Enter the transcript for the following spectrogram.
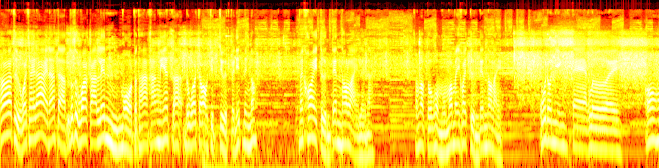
ก็ถือว่าใช้ได้นะ แต่รู้สึกว่าการเล่นโหมดปะทะครั้งนี้จะดูว่าจะออกจืดๆไปนิดนึงเนาะไม่ค่อยตื่นเต้นเท่าไหร่เลยนะสำหรับตัวผมผมว่าไม่ค่อยตื่นเต้นเท่าไหร่โอ้โดนยิงแตกเลยโอ้โห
